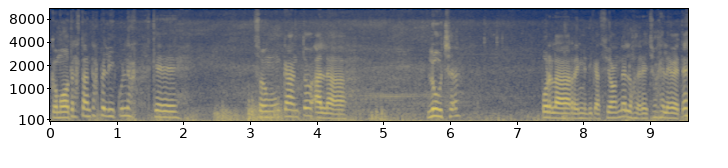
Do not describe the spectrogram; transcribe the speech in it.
como otras tantas películas que son un canto a la lucha por la reivindicación de los derechos LGBT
